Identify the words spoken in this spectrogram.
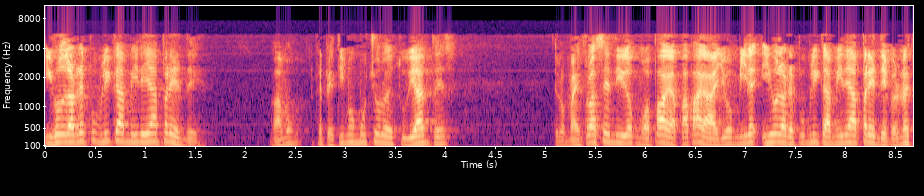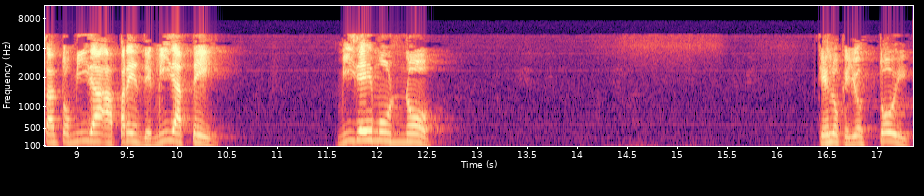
hijo de la República, mire y aprende. Vamos, repetimos mucho los estudiantes de los maestros ascendidos como papagayo, mira, hijo de la República, mire, aprende, pero no es tanto mira, aprende, mírate. Miremos no. ¿Qué es lo que yo estoy?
